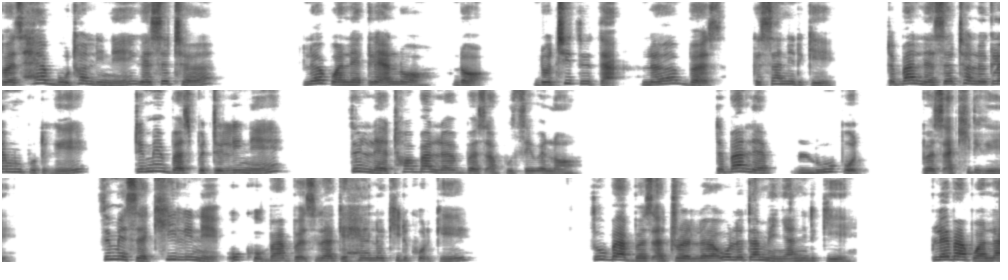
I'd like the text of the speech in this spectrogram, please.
ဘတ်ဟဲဘူထလီနေဂက်ဆက်တာလေပွာလက်ကလေအလော်တော့ဒိုတီတူတာလေဘတ်ကဆန်နေတကေတပတ်လက်ဆက်ထလက်ကလေမှုပုတကေတိမင်ဘတ်ပတူလီနေသူလေထောဘတ်လေဘတ်အပူစေဝဲလောတပတ်လက်လူးပုတ်ဘတ်အခိတကေ သူမေစခီလီနေအိုခိုဘဘတ်လေကဟဲလခီဒခိုကေသူဘဘတ်အထရလေအိုလတမညာနိဒကေပလဲဘပွာလာ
